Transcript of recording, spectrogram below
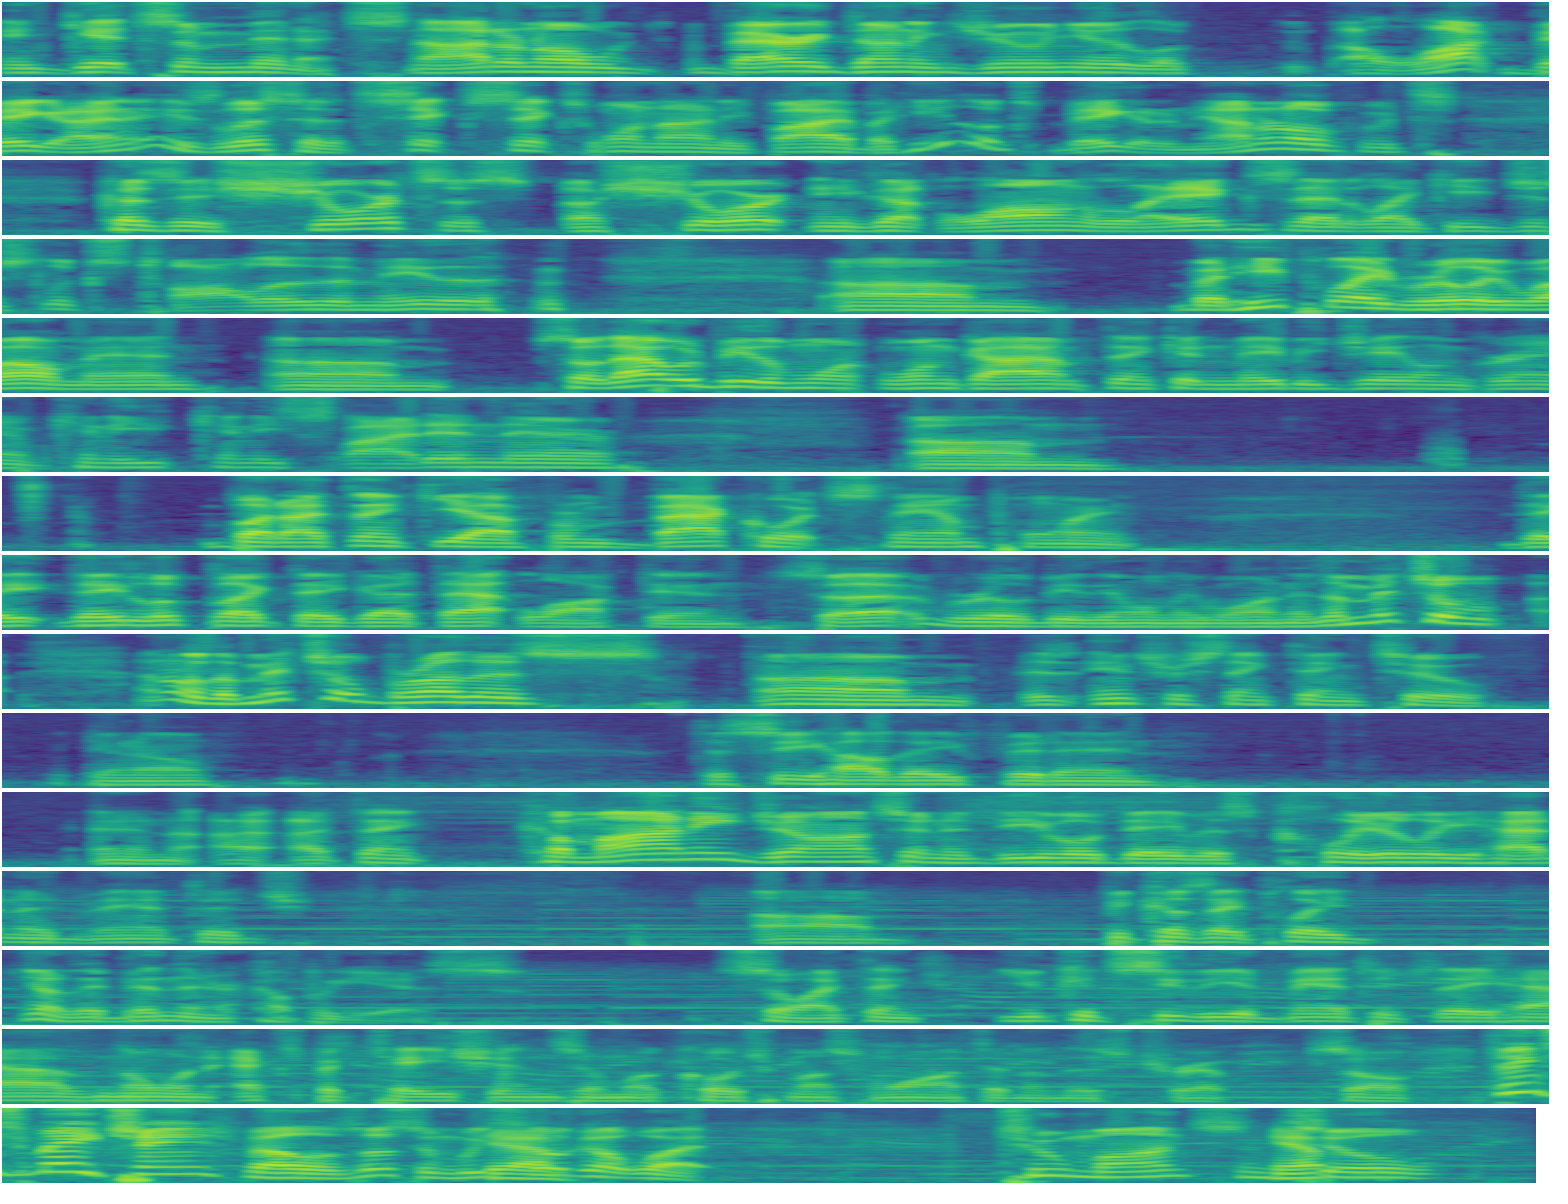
and get some minutes. Now I don't know. Barry Dunning Jr. looked a lot bigger. I think he's listed at 6'6", 195, but he looks bigger to me. I don't know if it's because his shorts are short and he's got long legs that like he just looks taller than me. um, but he played really well, man. Um, so that would be the one one guy I'm thinking maybe Jalen Graham. Can he can he slide in there? Um, but I think yeah, from backcourt standpoint, they they look like they got that locked in. So that would really be the only one. And the Mitchell, I don't know, the Mitchell brothers um, is interesting thing too. You know, to see how they fit in. And I, I think Kamani Johnson and Devo Davis clearly had an advantage um, because they played, you know, they've been there a couple years. So I think you could see the advantage they have, knowing expectations and what Coach Muss wanted on this trip. So things may change, fellas. Listen, we Yeah. still got what two months Yep. until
